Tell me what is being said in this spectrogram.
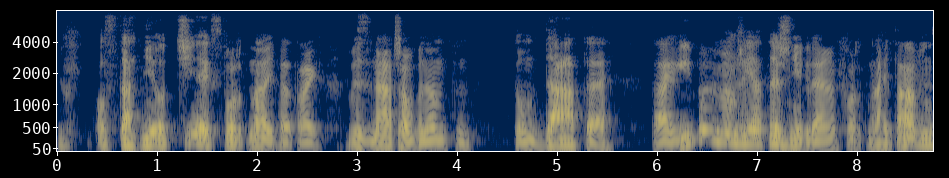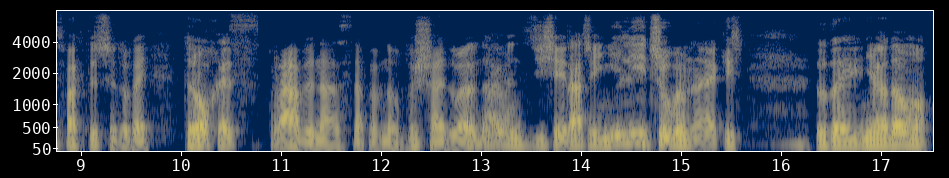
ostatni odcinek z Fortnite'a, tak, wyznaczałby nam ten, tą datę, tak, i powiem wam, że ja też nie grałem Fortnite'a, więc faktycznie tutaj trochę sprawy nas na pewno wyszedłem, tak, więc dzisiaj raczej nie liczyłbym na jakieś tutaj nie wiadomo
